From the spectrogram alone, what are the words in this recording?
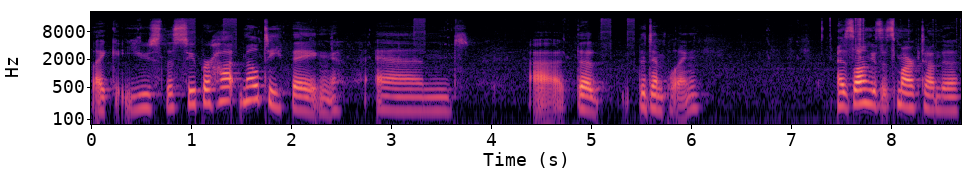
like use the super hot melty thing and uh, the the dimpling. As long as it's marked on the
